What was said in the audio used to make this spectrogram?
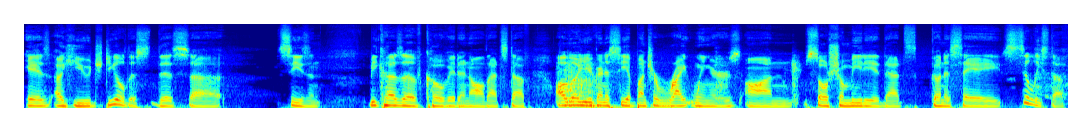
is a huge deal this this uh, season because of COVID and all that stuff. Although you're going to see a bunch of right wingers on social media that's going to say silly stuff.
